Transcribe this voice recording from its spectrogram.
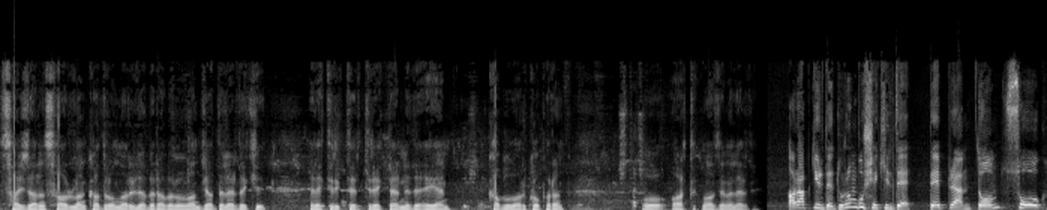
sacların savrulan kadronlarıyla beraber olan caddelerdeki elektrik direklerini de eğen, kabloları koparan o artık malzemeler Arapgir'de durum bu şekilde. Deprem, don, soğuk,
